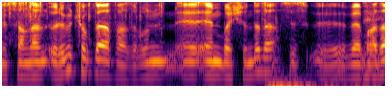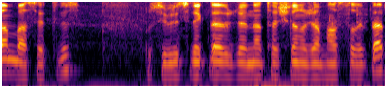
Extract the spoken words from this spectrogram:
insanların ölümü çok daha fazla. Bunun e, en başında da siz e, vebadan bahsettiniz. Bu sivrisinekler üzerinden taşınan hocam hastalıklar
